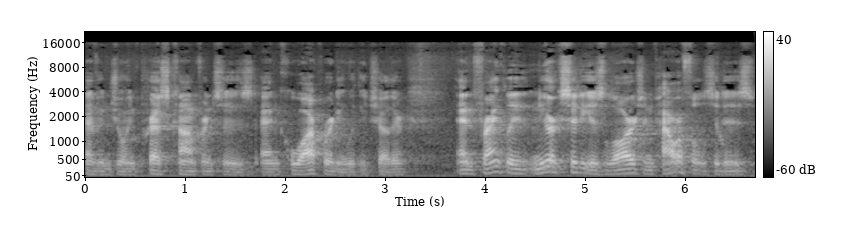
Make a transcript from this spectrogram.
having joint press conferences, and cooperating with each other. And frankly, New York City, as large and powerful as it is,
